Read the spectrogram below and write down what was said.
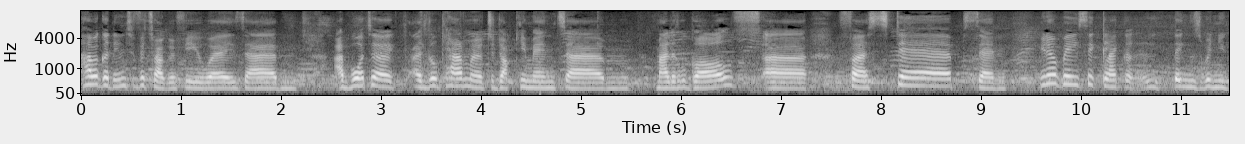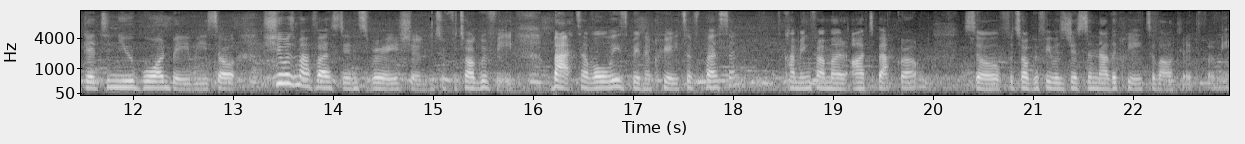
how I got into photography was um, I bought a, a, little camera to document um, my little girl's uh, first steps and you know basic like uh, things when you get a newborn baby. So she was my first inspiration to photography. But I've always been a creative person, coming from an arts background. So photography was just another creative outlet for me.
